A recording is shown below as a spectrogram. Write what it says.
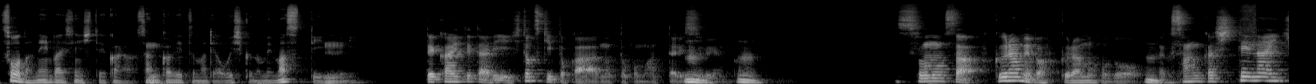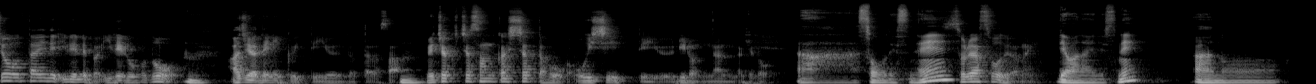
そうだね。焙煎してから3ヶ月までは美味しく飲めますっていう風に。で書いてたり、一月とかのとこもあったりするやんか。うん。そのさ、膨らめば膨らむほど、うんなんか酸化してない状態で入れれば入れるほど、うん。味は出にくいっていうんだったらさ、うんめちゃくちゃ酸化しちゃった方が美味しいっていう理論になるんだけど、ああ、そうですね。それはそうではない。ではないですね。あのー、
